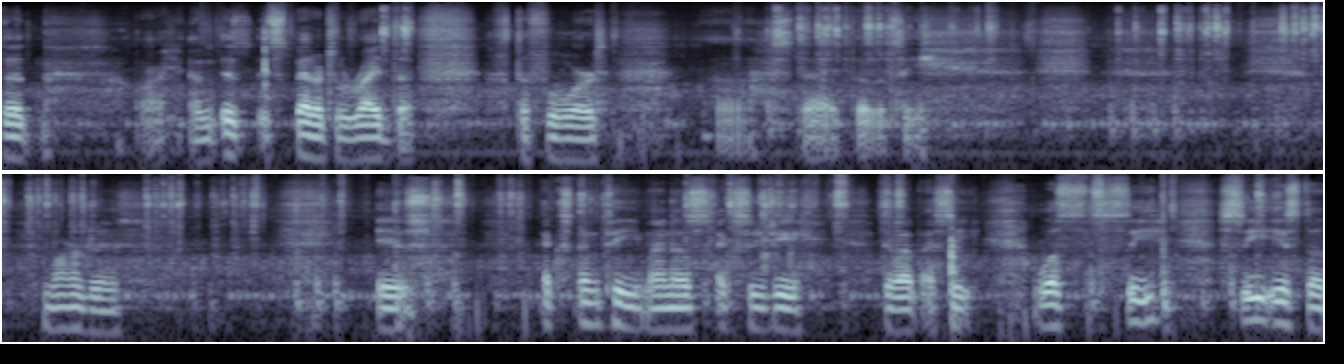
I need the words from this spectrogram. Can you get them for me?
that and it's, it's better to write the the forward uh, stability margin is xmp minus xcg divided by c. Was c? c is the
